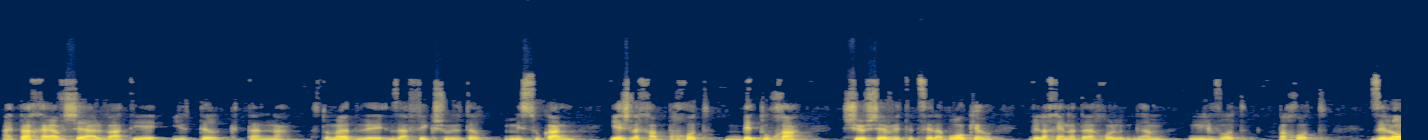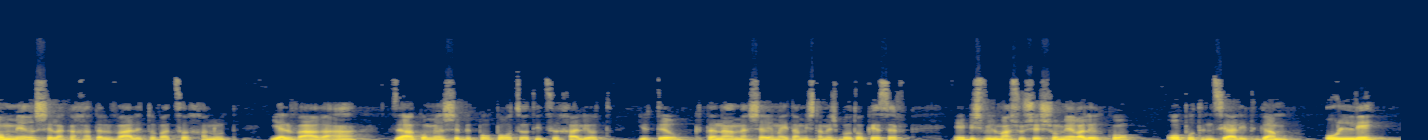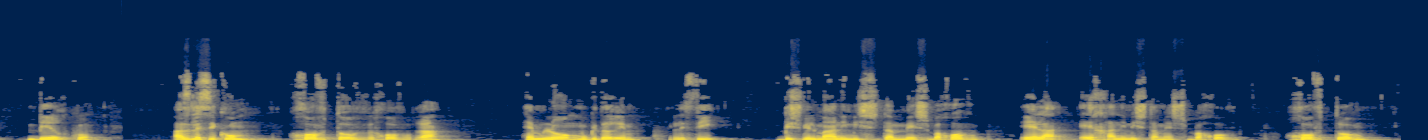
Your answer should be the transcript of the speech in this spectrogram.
אתה חייב שההלוואה תהיה יותר קטנה זאת אומרת זה, זה אפיק שהוא יותר מסוכן יש לך פחות בטוחה שיושבת אצל הברוקר, ולכן אתה יכול גם ללוות פחות. זה לא אומר שלקחת הלוואה לטובת צרכנות היא הלוואה רעה, זה רק אומר שבפרופורציות היא צריכה להיות יותר קטנה מאשר אם היית משתמש באותו כסף בשביל משהו ששומר על ערכו או פוטנציאלית גם עולה בערכו. אז לסיכום, חוב טוב וחוב רע הם לא מוגדרים לפי בשביל מה אני משתמש בחוב, אלא איך אני משתמש בחוב. חוב טוב,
